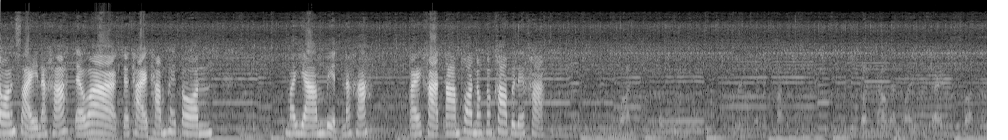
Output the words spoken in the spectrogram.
ตอนใส่นะคะ แต่ว่าจะถ่ายทำให้ตอนมายามเบ็ดนะคะ ไปค่ะตามพ่อน้องต้นข้าวไปเลยค่ะ ตอนเช้ากันไว้ใจดูก่อนครับ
